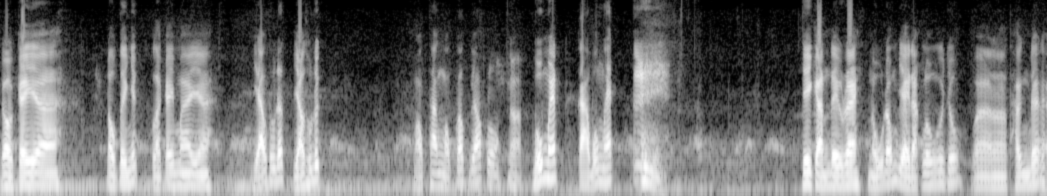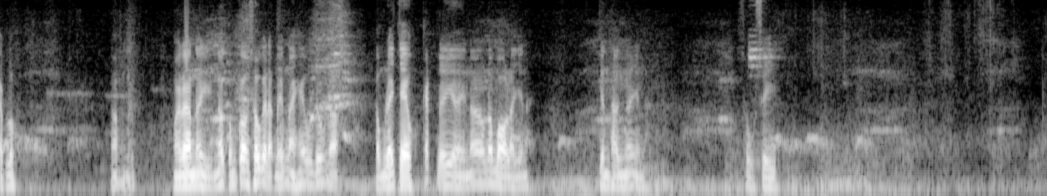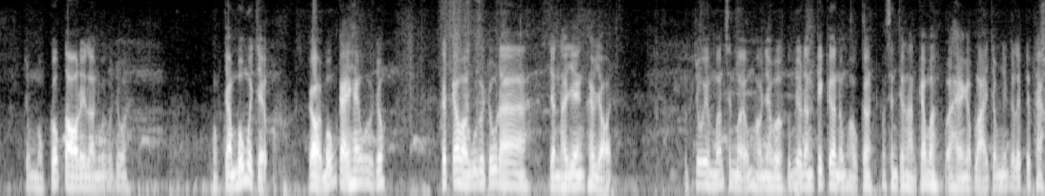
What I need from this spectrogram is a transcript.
Rồi cây à, đầu tiên nhất là cây mai giảo thủ đức. Dạo thủ đức. Một thân một gốc giót luôn. Đó, 4 mét. Cao 4 mét chi cành đều rang nụ đóng dày đặc luôn cô chú và thân đế đẹp luôn. Đó. ngoài ra nó, nó cũng có một số cái đặc điểm này ha cô chú đó. Cộng rễ treo cắt đi rồi nó nó bò là vậy nè? Trên thân nó vậy nè. Xù xì. Chung một cốt to đi lên quý cô chú ơi. 140 triệu. Rồi bốn cây ha quý cô chú. Rất cảm ơn quý cô chú đã dành thời gian theo dõi cô chú yêu mến, xin mời ủng hộ nhà vườn cũng như đăng ký kênh ủng hộ kênh. Con xin chân thành cảm ơn và hẹn gặp lại trong những clip tiếp theo.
